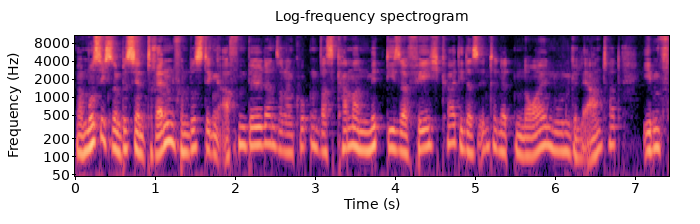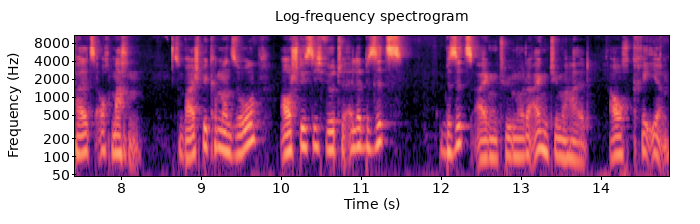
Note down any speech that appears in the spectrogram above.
man muss sich so ein bisschen trennen von lustigen Affenbildern, sondern gucken, was kann man mit dieser Fähigkeit, die das Internet neu nun gelernt hat, ebenfalls auch machen. Zum Beispiel kann man so ausschließlich virtuelle Besitz, Besitzeigentümer oder Eigentümer halt auch kreieren.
